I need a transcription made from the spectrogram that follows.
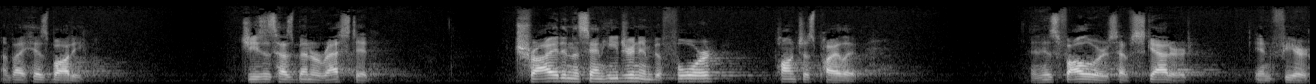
and by his body. Jesus has been arrested, tried in the Sanhedrin and before Pontius Pilate, and his followers have scattered in fear.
